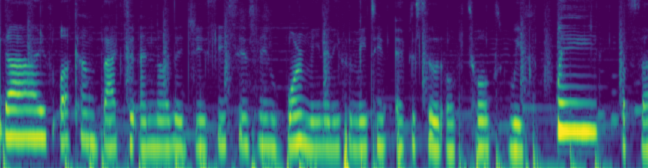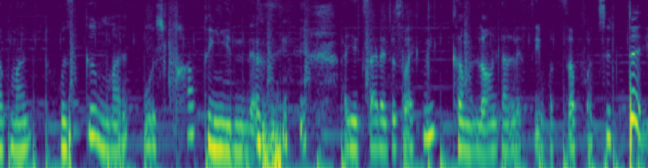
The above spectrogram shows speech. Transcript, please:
guys, welcome back to another juicy, sizzling, warming, and informative episode of Talks with Wade. What's up, man? What's good, man? What's popping. Are you excited just like me? Come along and let's see what's up for today.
